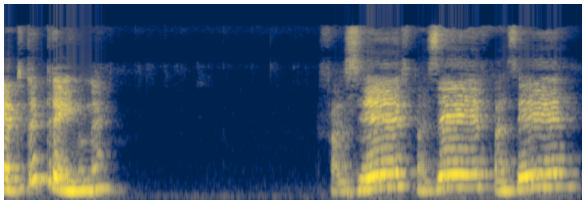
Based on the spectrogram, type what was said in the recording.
É, tudo é treino, né? Fazer, fazer, fazer.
